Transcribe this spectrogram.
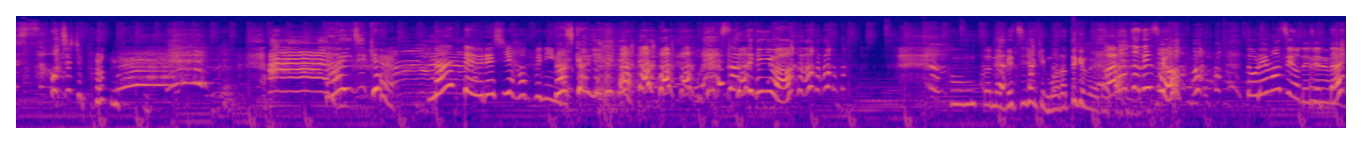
さおちちぽろみたいな。大事件。なんて嬉しいハプニング。確かに。お客さん的には 本当ね別料金もらっとけばよかった。本当ですよ。取れますよね絶対。い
